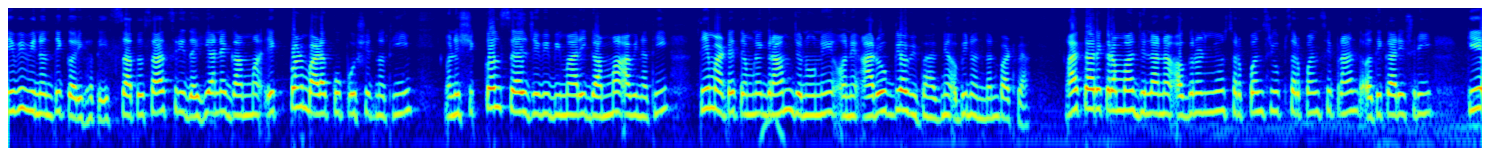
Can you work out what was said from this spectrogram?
તેવી વિનંતી કરી હતી. સાથોસાથ શ્રી દહિયાને ગામમાં એક પણ બાળક કુપોષિત નથી અને સિક્કલ સેલ જેવી બીમારી ગામમાં આવી નથી, તે માટે તેમણે ગ્રામજનોને અને આરોગ્ય વિભાગને અભિનંદન પાઠવ્યા. આ કાર્યક્રમમાં જિલ્લાના અગ્રણીઓ, સરપંચશ્રી, ઉપસરપંચશ્રી, પ્રાંત અધિકારી શ્રી કે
